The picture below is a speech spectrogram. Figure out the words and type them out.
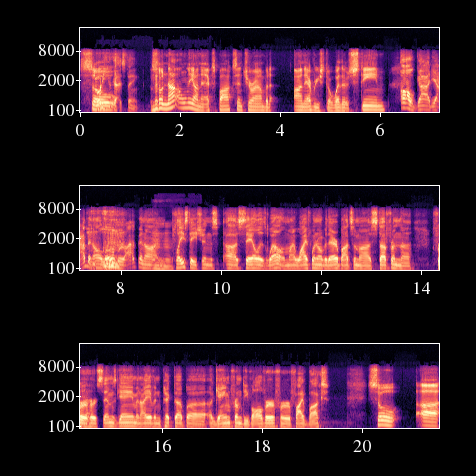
So what do you guys think? so not only on Xbox and you're but on every store, whether it's Steam. Oh God, yeah, I've been all over. I've been on Mhm. PlayStation's uh, sale as well. My wife went over there, bought some uh, stuff from the for Yeah. her Sims game, and I even picked up a, a game from Devolver for five bucks. So uh,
